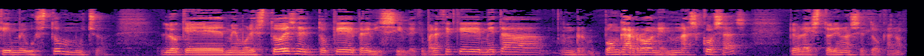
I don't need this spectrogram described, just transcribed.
que me gustó mucho. Lo que me molestó es el toque previsible, que parece que meta, ponga ron en unas cosas, pero la historia no se toca, ¿no?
